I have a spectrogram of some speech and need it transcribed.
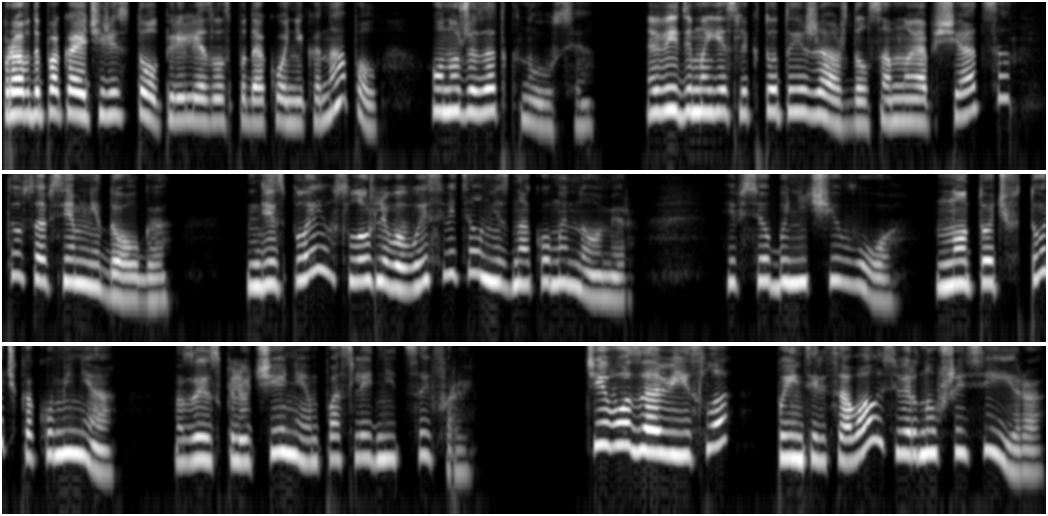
Правда, пока я через стол перелезла с подоконника на пол, он уже заткнулся. Видимо, если кто-то и жаждал со мной общаться, то совсем недолго. Дисплей услужливо высветил незнакомый номер. И все бы ничего, но точь-в-точь, как у меня, за исключением последней цифры. «Чего зависло?» — поинтересовалась вернувшаяся Ира.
